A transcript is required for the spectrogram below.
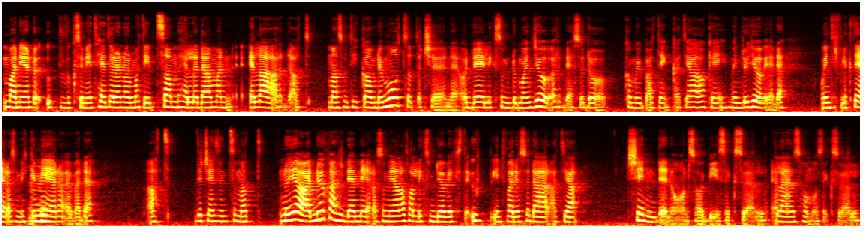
man är ändå uppvuxen i ett heteronormativt samhälle där man är lärd att man ska tycka om det motsatta könet och det är liksom då man gör det så då kan man ju bara tänka att ja okej, men då gör jag det och inte reflektera så mycket Mm. mera över det. Att det känns inte som att, nåja, nu kanske det är mera som i alla fall liksom då jag växte upp, inte var det så där att jag kände någon som var bisexuell eller ens homosexuell.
